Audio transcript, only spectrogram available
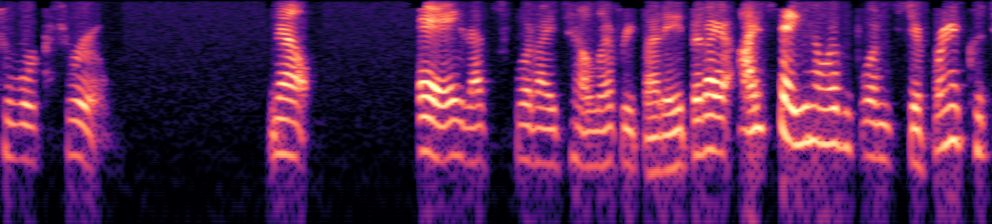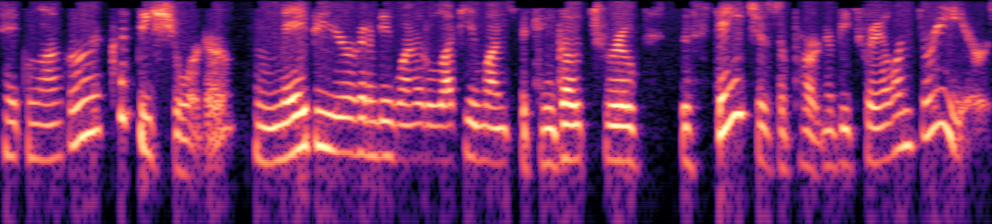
to work through. Now, a, that's what I tell everybody. But I, I say, you know, everyone's different. It could take longer. It could be shorter. Maybe you're going to be one of the lucky ones that can go through the stages of partner betrayal in three years.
